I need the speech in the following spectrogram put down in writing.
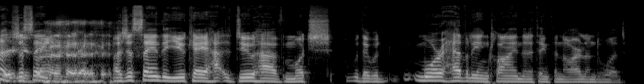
I was just saying. I was just saying the UK ha- do have much. They would more heavily inclined than I think than Ireland would.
